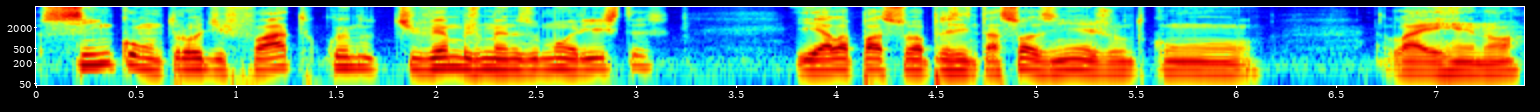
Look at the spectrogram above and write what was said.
se encontrou de fato quando tivemos menos humoristas e ela passou a apresentar sozinha junto com Lai Renault.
